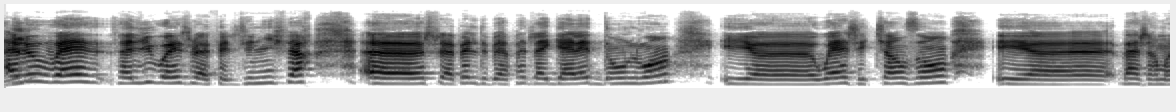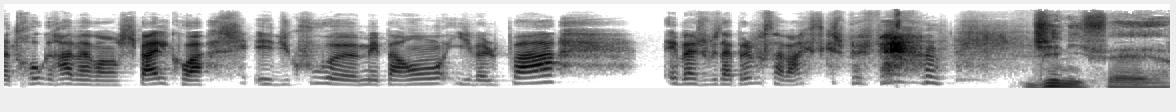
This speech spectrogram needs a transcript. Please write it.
allô, ouais, salut, ouais, je m'appelle Jennifer. Euh, je m'appelle de Perpète la Galette dans le loin. Et euh, ouais, j'ai 15 ans. Et euh, bah, j'aimerais trop grave avoir un cheval, quoi. Et du coup, euh, mes parents, ils veulent pas. Et bah, je vous appelle pour savoir ce que je peux faire. Jennifer,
